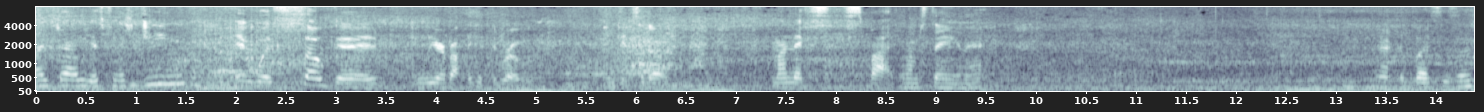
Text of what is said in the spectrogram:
Alright y'all, we just finished eating. It was so good. And we are about to hit the road and get to the my next spot that I'm staying at. Got the buses and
